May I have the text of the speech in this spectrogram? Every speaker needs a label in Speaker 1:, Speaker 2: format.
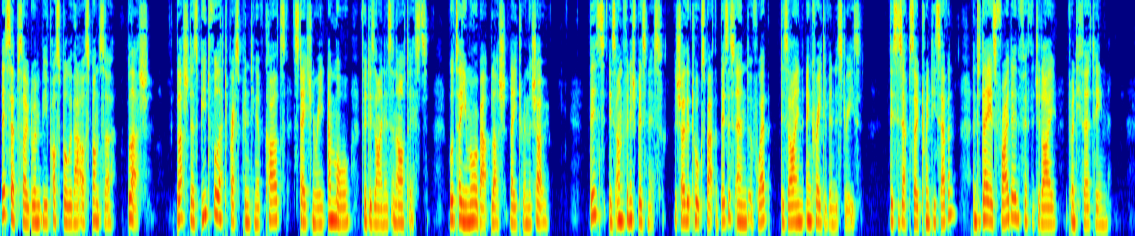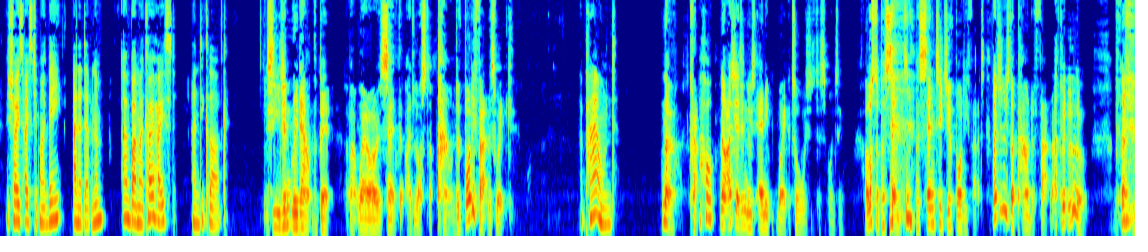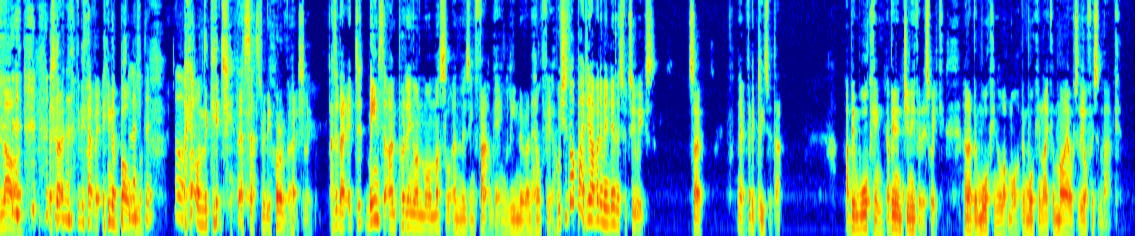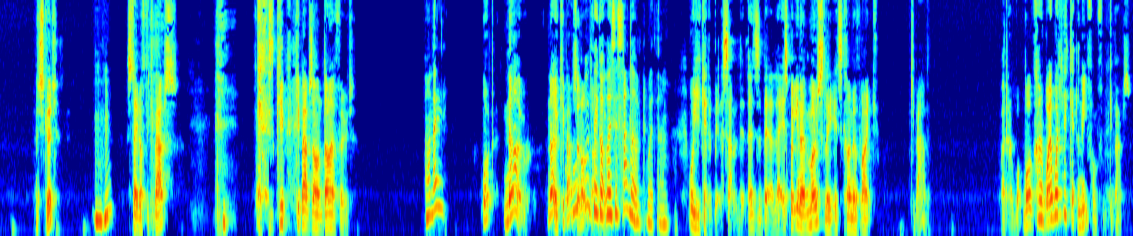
Speaker 1: This episode wouldn't be possible without our sponsor, Blush. Blush does beautiful letterpress printing of cards, stationery, and more for designers and artists. We'll tell you more about Blush later in the show. This is Unfinished Business, the show that talks about the business end of web, design, and creative industries. This is episode 27, and today is Friday, the 5th of July, 2013. The show is hosted by me, Anna Debenham, and by my co-host, Andy Clarke.
Speaker 2: See, you didn't read out the bit about where I said that I'd lost a pound of body fat this week.
Speaker 1: A pound?
Speaker 2: No, crap.
Speaker 1: A whole...
Speaker 2: No, actually, I didn't lose any weight at all, which is disappointing. I lost a percent, percentage of body fat. Imagine losing a pound of fat. That'd be, ooh, large. Can you have it in a bowl
Speaker 1: Oh.
Speaker 2: on the kitchen? That's, that's really horrible, actually. I don't know. It, it, means that I'm putting on more muscle and losing fat. I'm getting leaner and healthier, which is not bad. You know, I've only been doing this for two weeks. So, no, very pleased with that. I've been walking. I've been in Geneva this week, and I've been walking a lot more. I've been walking like a mile to the office and back, which is good.
Speaker 1: Mm-hmm.
Speaker 2: Stayed off the kebabs. Ke- kebabs aren't diet food.
Speaker 1: Aren't they?
Speaker 2: What? No, no, kebabs
Speaker 1: What
Speaker 2: are not. diet
Speaker 1: they got
Speaker 2: food.
Speaker 1: loads of salad with them?
Speaker 2: Well, you get a bit of salad. There's a bit of lettuce, but you know, mostly it's kind of like kebab. I don't know what. What kind of? Where, where do they get the meat from? From kebabs?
